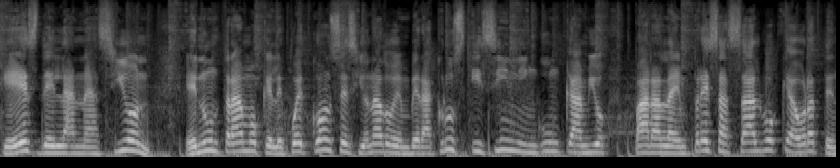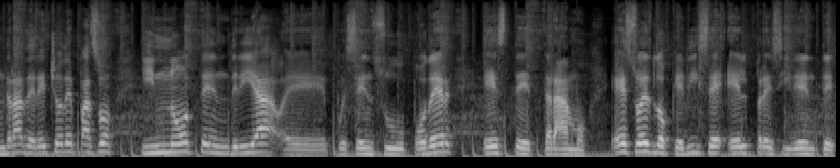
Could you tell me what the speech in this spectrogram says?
que es de la nación en un tramo que le fue concesionado en Veracruz y sin ningún cambio para la empresa salvo que ahora tendrá derecho de paso y no tendría eh, pues en su poder este tramo. Eso es lo que dice el presidente.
